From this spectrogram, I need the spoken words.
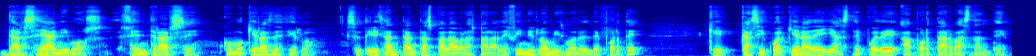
darse ánimos, centrarse, como quieras decirlo. Se utilizan tantas palabras para definir lo mismo en el deporte que casi cualquiera de ellas te puede aportar bastante.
